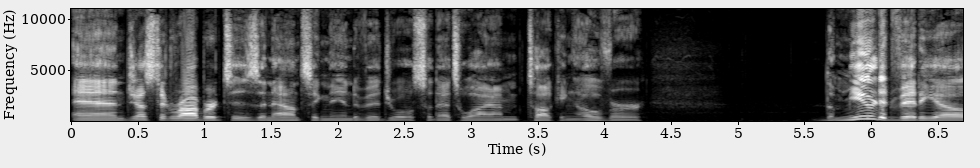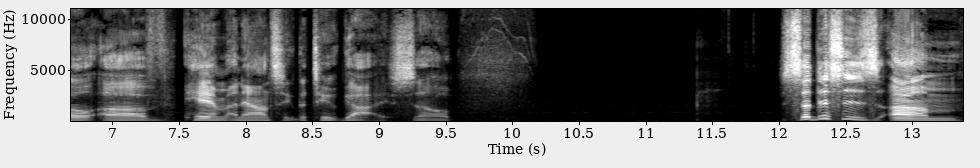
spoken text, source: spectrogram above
And Justin Roberts is announcing the individual, so that's why I'm talking over the muted video of him announcing the two guys. So so this is um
